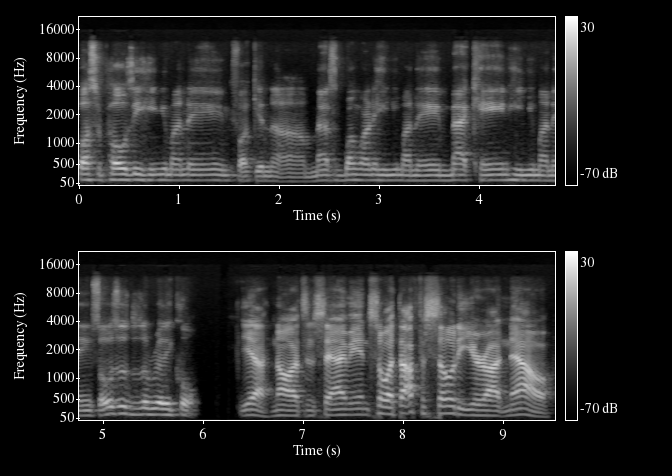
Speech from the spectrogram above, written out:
Buster Posey, he knew my name. Fucking uh, Madison Bumgarner, he knew my name. Matt Cain, he knew my name. So it was, it was really cool. Yeah, no, it's insane. I mean, so at that facility you're at now,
